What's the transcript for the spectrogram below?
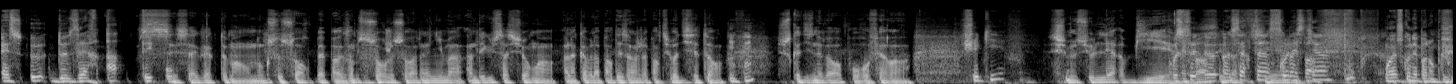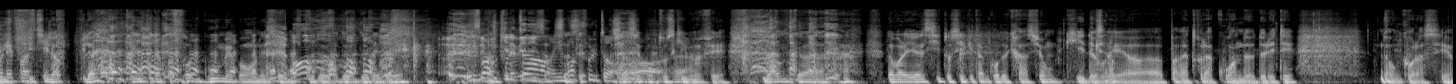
S-E-2-R-A-T-O. C'est ça exactement. Donc ce soir, ben, par exemple, ce soir, je serai en anime en dégustation à la cave La Part des Anges à partir de 17h jusqu'à 19h pour refaire. euh, Chez qui? Chez Monsieur L'Herbier. C'est, euh, un certain Sébastien Ouais, je connais pas non plus. Il, il a, il, a, il a pas trop de goût, mais bon, on essaie peu de, de, de l'aider. C'est- c'est pour tout ce qu'il me fait. Donc, euh, donc voilà, il y a un site aussi qui est en cours de création, qui devrait euh, paraître la courant de, de l'été. Donc voilà, c'est. euh,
